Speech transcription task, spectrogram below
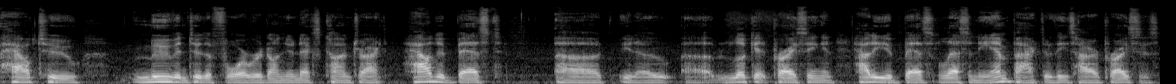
how to move into the forward on your next contract how to best uh, you know uh, look at pricing and how do you best lessen the impact of these higher prices.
